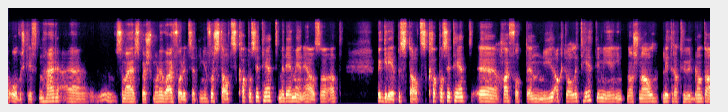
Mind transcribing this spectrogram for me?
overskriften her, eh, som er spørsmålet hva er forutsetningen for statskapasitet? Med det mener jeg altså at begrepet statskapasitet eh, har fått en ny aktualitet i mye internasjonal litteratur, bl.a.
